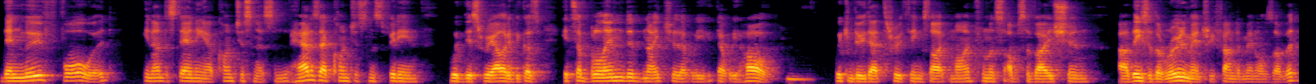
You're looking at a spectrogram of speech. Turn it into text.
then move forward in understanding our consciousness and how does that consciousness fit in with this reality because it's a blended nature that we that we hold mm. we can do that through things like mindfulness observation uh, these are the rudimentary fundamentals of it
